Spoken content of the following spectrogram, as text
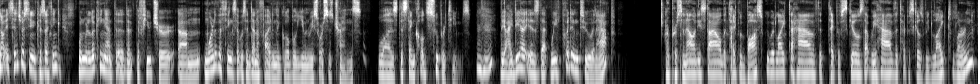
No, it's interesting because I think when we're looking at the the, the future, um, one of the things that was identified in the global human resources trends was this thing called super teams. The idea is that we put into an app our personality style, the type of boss we would like to have, the type of skills that we have, the type of skills we'd like to learn.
